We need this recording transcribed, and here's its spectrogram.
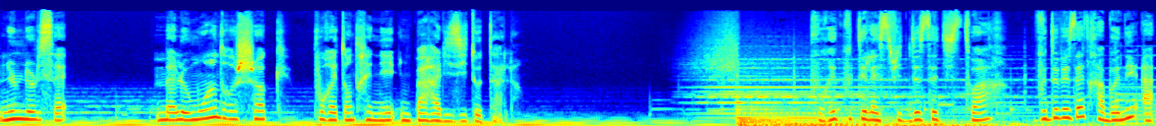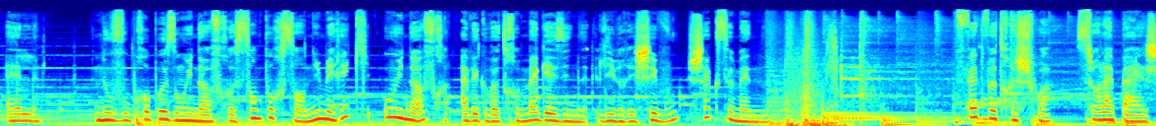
Nul ne le sait, mais le moindre choc pourrait entraîner une paralysie totale. Pour écouter la suite de cette histoire, vous devez être abonné à Elle. Nous vous proposons une offre 100% numérique ou une offre avec votre magazine livré chez vous chaque semaine. Faites votre choix sur la page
